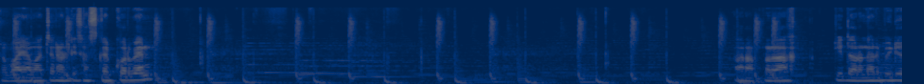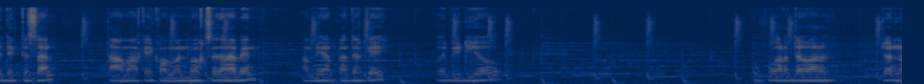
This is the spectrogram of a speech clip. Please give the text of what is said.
সবাই আমার চ্যানেলটি সাবস্ক্রাইব করবেন। আর আপনারা কী ধরনের ভিডিও দেখতে চান তা আমাকে কমেন্ট বক্সে জানাবেন। আমি আপনাদেরকে ওই ভিডিও উপহার দেওয়ার জন্য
